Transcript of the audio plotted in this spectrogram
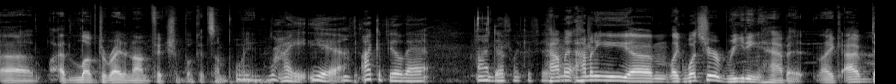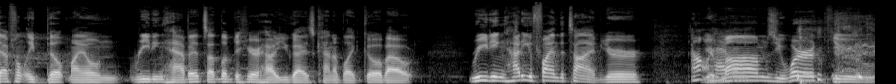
Uh, I'd love to write a nonfiction book at some point. right yeah i could feel that i definitely could feel How many? How many? Um, like, what's your reading habit? Like, I've definitely built my own reading habits. I'd love to hear how you guys kind of like go about reading. How do you find the time? Your your have moms, you work, you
